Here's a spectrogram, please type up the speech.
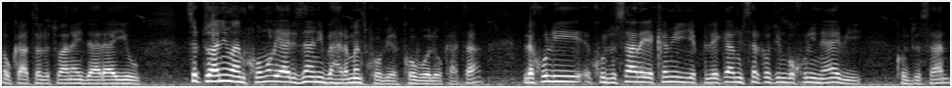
ئەو کاتە لە توانای دارایی و سەرتوانیمان کۆمەڵ یاریزانی بە هەرمەند کۆبێت کۆبۆ لەو کاتە لە خولی کوردستانە یەکەمی پلەکانی سەرکەوتین بۆ خولی نایبی کوردستان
